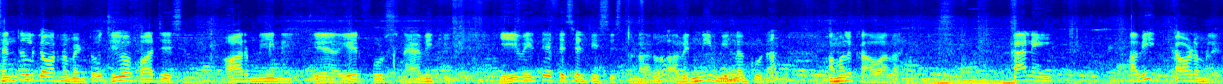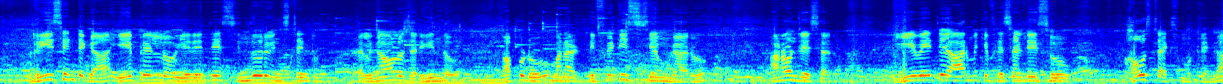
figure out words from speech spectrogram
సెంట్రల్ గవర్నమెంట్ జీవో పాస్ చేసింది. ఆర్మీని ఎయిర్ ఫోర్స్ నేవీకి ఏవైతే ఫెసిలిటీస్ ఇస్తున్నారో అవన్నీ వీళ్ళకు కూడా అమలు కావాలని. కానీ అవి కావడం లేదు. రీసెంట్గా ఏప్రిల్లో ఏదైతే సింధూరు ఇన్సిడెంట్ బెల్గాంలో జరిగిందో అప్పుడు మన డిప్యూటీ సీఎం గారు అనౌన్స్ చేశారు. ఏవైతే ఆర్మీకి ఫెసిలిటీస్ హౌస్ ట్యాక్స్ ముఖ్యంగా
